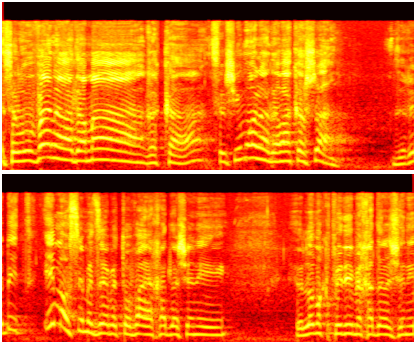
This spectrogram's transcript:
אצל ראובן האדמה רכה, אצל שמעון האדמה קשה. זה ריבית. אם עושים את זה בטובה אחד לשני, ולא מקפידים אחד על השני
